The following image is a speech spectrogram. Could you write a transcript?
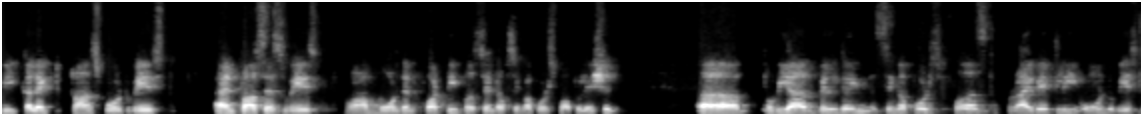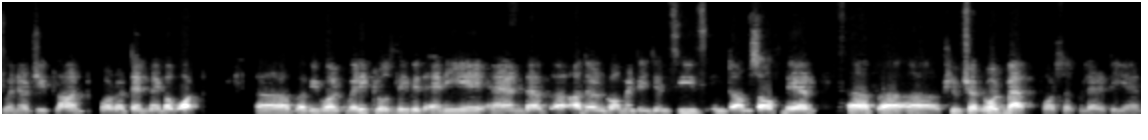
we collect, transport waste, and process waste from more than 40% of Singapore's population. Uh, we are building Singapore's first privately owned waste to energy plant for a 10 megawatt. Uh, we work very closely with NEA and uh, uh, other government agencies in terms of their future roadmap for circularity and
